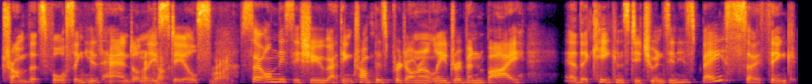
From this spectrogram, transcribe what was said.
Trump that's forcing his hand on these deals. Right. So on this issue, I think Trump is predominantly driven by uh, the key constituents in his base. So think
